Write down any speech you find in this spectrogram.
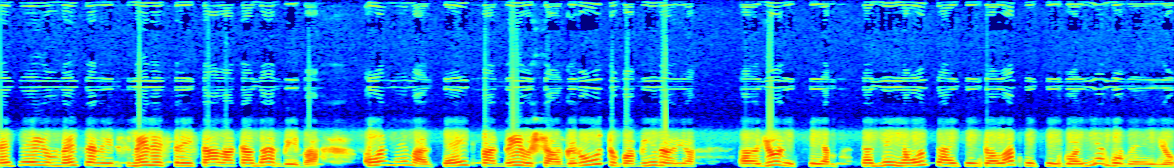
redzējumu veselības ministrijas tālākā darbībā. Ko nevar teikt par bijušā grūtu pa biroja uh, juristiem, kad viņi uztaisīja to labticīgo ieguvēju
